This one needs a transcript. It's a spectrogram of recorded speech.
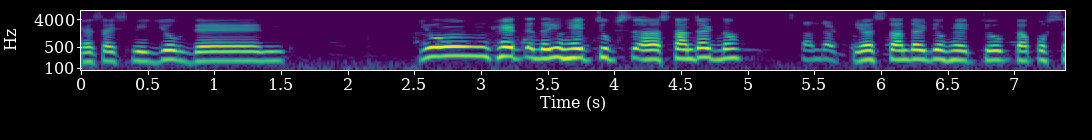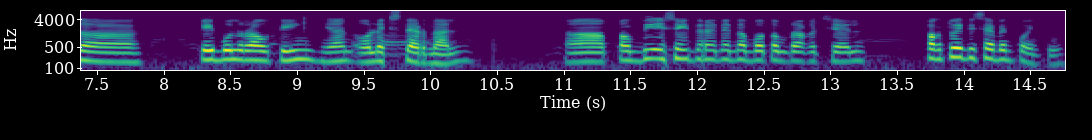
Yung size medium then yung head ano yung head tube ah, standard no. Standard po. Yan, standard yung head tube. Tapos sa cable routing, yan, all external. Ah, pang BSA threaded na bottom bracket shell. Pang 27.2.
